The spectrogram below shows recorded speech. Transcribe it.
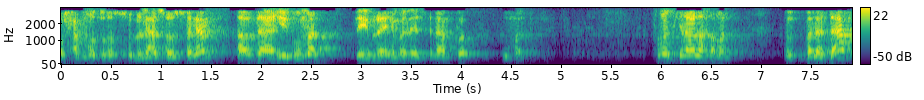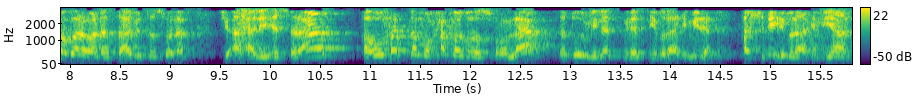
محمد رسول الله صلی الله علیه وسلم او داغي امت د ابراهیم علی السلام په امت څه کړه خبر بل دا خبره ولا ثابت وسله چې اهل اسلام او امت محمد رسول الله د دوه ملت ملت ابراهیمی ده اصل ابراهیمیان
